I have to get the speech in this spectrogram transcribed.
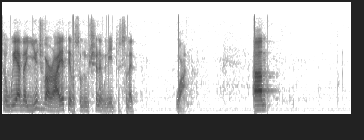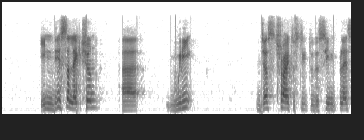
So we have a huge variety of solution, and we need to select one. Um, in this selection, uh, we just try to stick to the simplest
